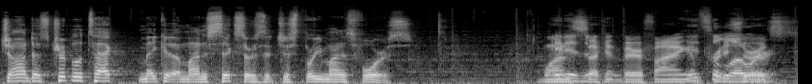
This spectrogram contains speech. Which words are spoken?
John, does triple attack make it a minus six, or is it just three minus fours? One is- second verifying. I'm pretty sure it's.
